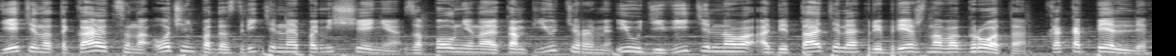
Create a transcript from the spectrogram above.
дети натыкаются на очень подозрительное помещение, заполненное компьютерами и удивительного обитателя прибрежного грота, Кокопелли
